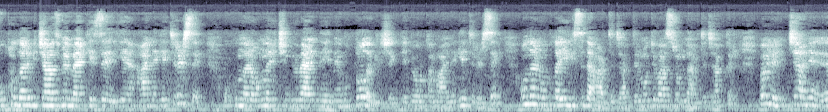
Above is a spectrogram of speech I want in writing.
Okulları bir cazibe merkezi ye- haline getirirsek, okulları onlar için güvenli ve mutlu olabilecekleri bir ortam haline getirirsek, onların okula ilgisi de artacaktır, motivasyonu da artacaktır. Böylelikle hani e,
